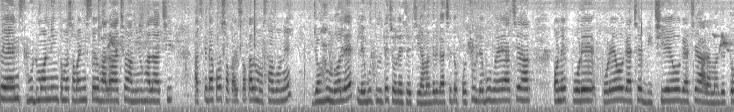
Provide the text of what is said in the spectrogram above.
ফ্রেন্ডস গুড মর্নিং তোমরা সবাই নিশ্চয়ই ভালো আছো, আমিও ভালো আছি। আজকে দেখো সকাল সকাল মশা বনে জঙ্গলে লেবু তুলতে চলে এসেছি। আমাদের গাছে তো প্রচুর লেবু হয়ে আছে আর অনেক পড়ে, পড়েও গেছে, বিছিয়েও গেছে আর আমাদের তো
